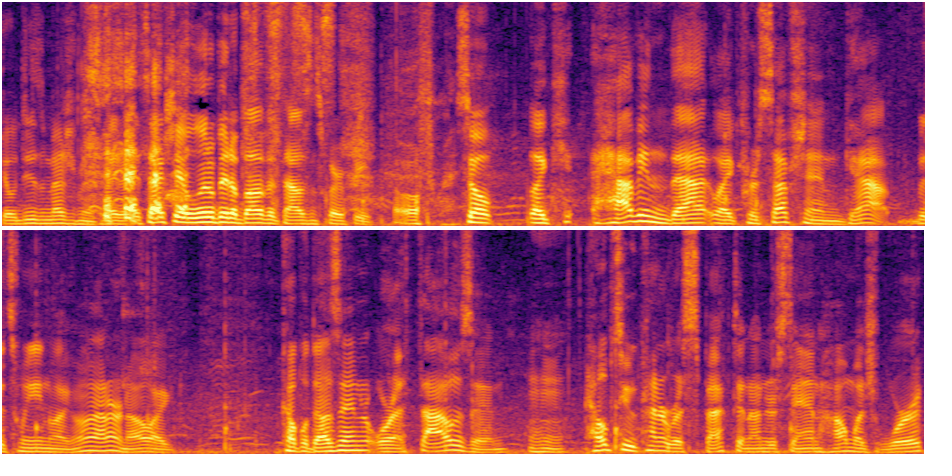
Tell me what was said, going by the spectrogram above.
go do the measurements later. It's actually a little bit above a thousand square feet. Oh, So like having that like perception gap between like oh I don't know like a couple dozen or a 1000 Mm-hmm. helps you kind of respect and understand how much work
